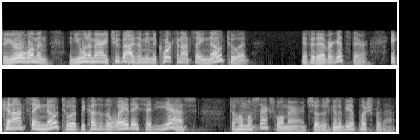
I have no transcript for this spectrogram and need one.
So you're a woman and you want to marry two guys. I mean, the court cannot say no to it if it ever gets there. It cannot say no to it because of the way they said yes to homosexual marriage. So there's going to be a push for that.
